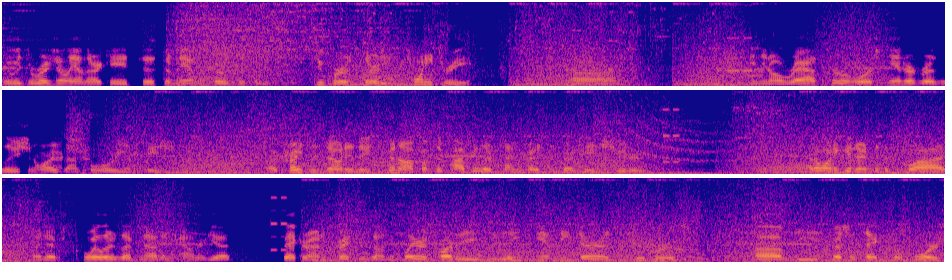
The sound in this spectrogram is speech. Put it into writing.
It was originally on the arcade system, Namco System Super 30, 23. Uh, in, you know, raster or standard resolution horizontal orientation. Uh, Crisis Zone is a spin-off of the popular Time Crisis arcade shooters. Uh, I don't want to get into the plot. Might have spoilers I've not encountered yet. Background. In Crisis Zone, the player is part of the elite anti-terrorist troopers of the Special Tactical Force,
